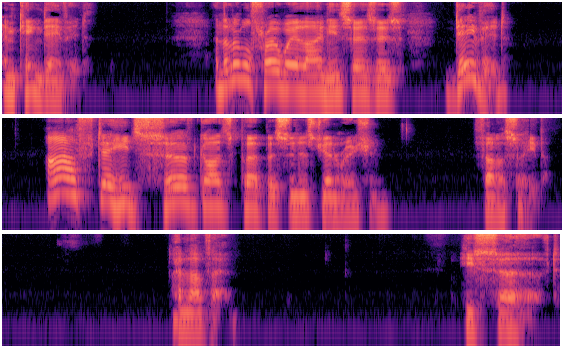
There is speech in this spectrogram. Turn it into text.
and King David. And the little throwaway line he says is David, after he'd served God's purpose in his generation, fell asleep. I love that. He served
